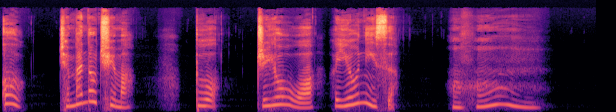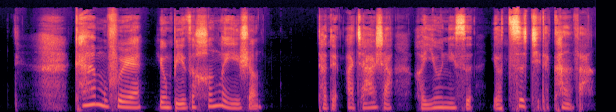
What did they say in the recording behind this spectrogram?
哦，全班都去吗？”“不，只有我和尤尼斯。”“哦吼。”凯姆夫人用鼻子哼了一声，她对阿加莎和尤尼斯有自己的看法。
